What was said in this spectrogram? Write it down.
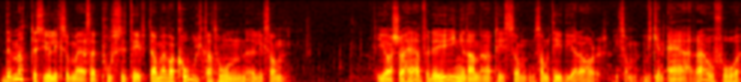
det möttes ju liksom med så här positivt. Ja men vad coolt att hon eh, liksom gör så här. För det är ju ingen annan artist som, som tidigare har liksom vilken ära att få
